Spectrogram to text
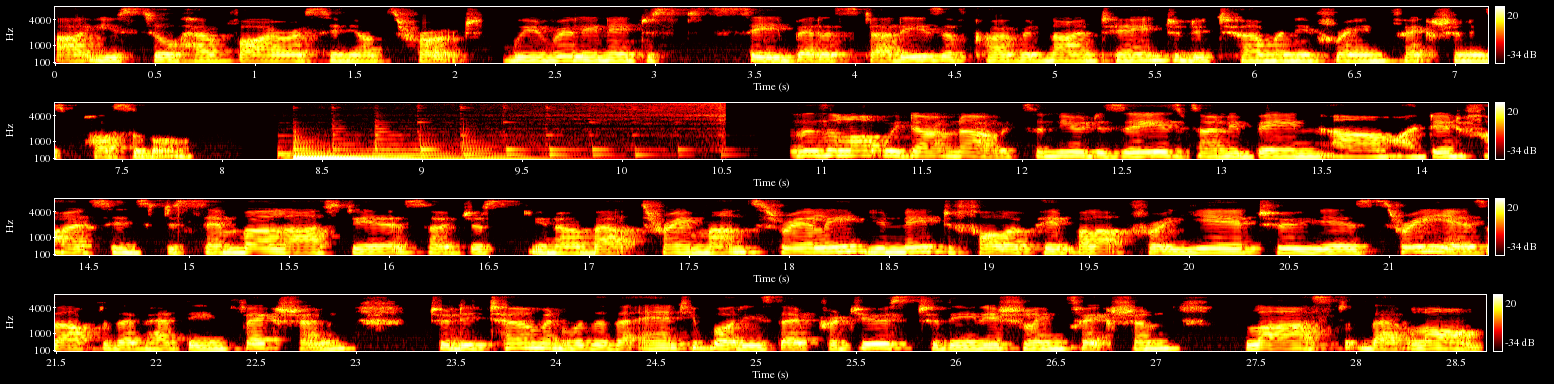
uh, you still have virus in your throat. We really need to see better studies of COVID-19 to determine if reinfection is possible. There's a lot we don't know. It's a new disease. It's only been um, identified since December last year, so just you know about three months really. You need to follow people up for a year, two years, three years after they've had the infection to determine whether the antibodies they produce to the initial infection last that long.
